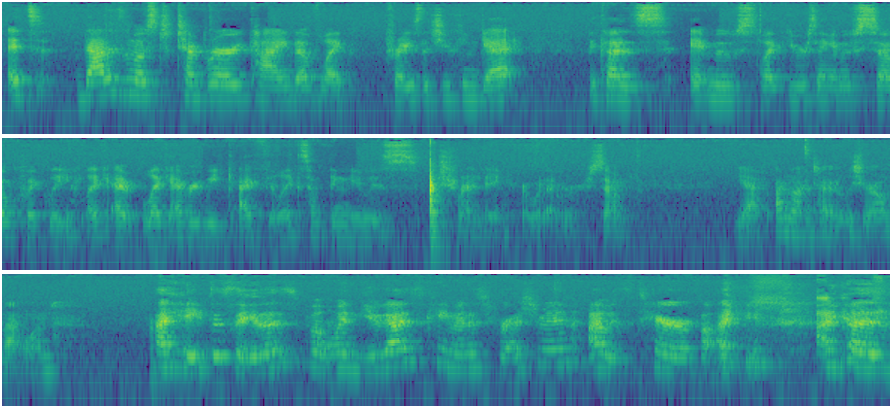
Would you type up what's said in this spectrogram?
it's that is the most temporary kind of like praise that you can get because it moves like you were saying it moves so quickly. Like like every week I feel like something new is trending or whatever so yeah I'm not entirely sure on that one I hate to say this, but when you guys came in as freshmen, I was terrified because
